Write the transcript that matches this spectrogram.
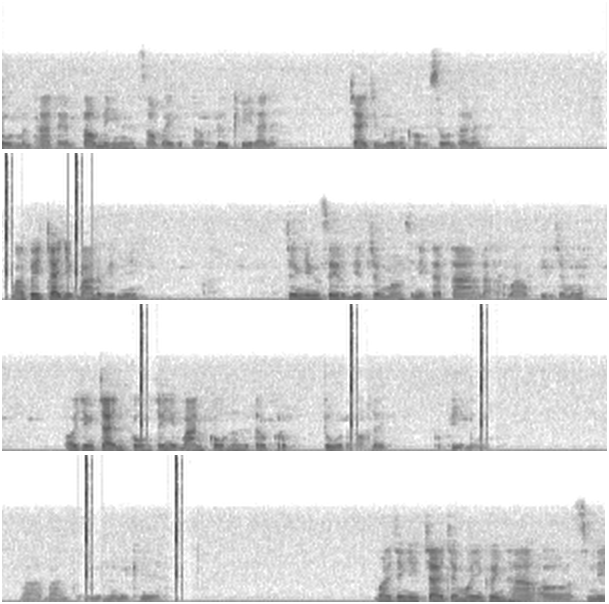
0មិនថាតែអន្សំនេះណាអន្សំអីក៏ដូចគ្នាដែរណាចែកចំនួននោះខុសពី0ទៅណាបើពេលចែកយើងបានរបៀបនេះ ចឹងយើងសរសេររបៀបចឹងមកសនិតតាដាក់របបពាក្យចឹងមកណាឲ្យយើងចែកកោសចឹងយើងបានកោសហ្នឹងទៅគ្រប់តួទាំងអស់នៃប្រភេទហ្នឹងបាទបានរបៀបនឹងដូចគ្នាបាទអញ្ចឹងយើងចែកចឹងមកយើងឃើញថាអឺសនិ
